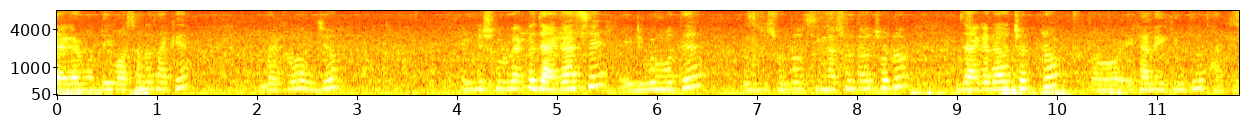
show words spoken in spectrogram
জায়গার মধ্যেই বসানো থাকে। দেখো ওই যে। এই যে সরু একটা জায়গা আছে এইটুকুর মধ্যে। ছোটো সিংহাসনটাও ছোট, জায়গাটাও ছোট্ট, তো এখানেই কিন্তু থাকে।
